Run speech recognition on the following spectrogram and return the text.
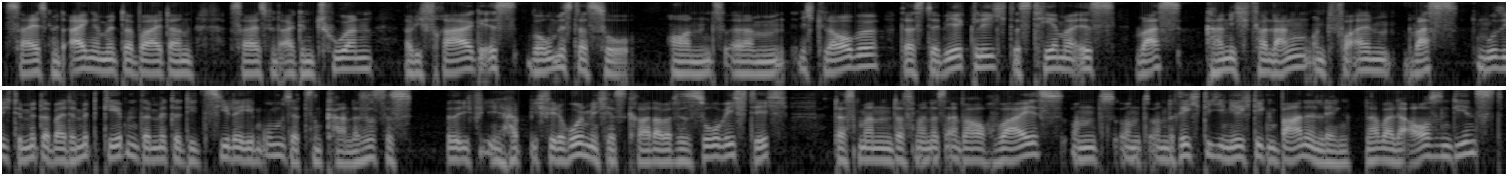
Sei es mit eigenen Mitarbeitern, sei es mit Agenturen. Aber die Frage ist, warum ist das so? Und ähm, ich glaube, dass da wirklich das Thema ist, was kann ich verlangen und vor allem, was muss ich dem Mitarbeiter mitgeben, damit er die Ziele eben umsetzen kann. Das ist das also ich, hab, ich wiederhole mich jetzt gerade, aber das ist so wichtig, dass man, dass man das einfach auch weiß und, und, und richtig in die richtigen Bahnen lenkt. Na, ne? weil der Außendienst,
